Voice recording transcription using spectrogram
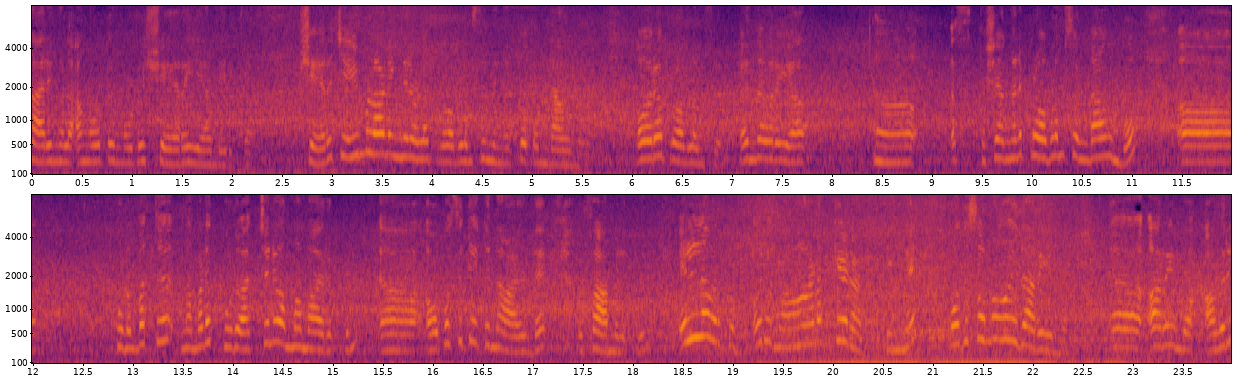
കാര്യങ്ങൾ അങ്ങോട്ടും ഇങ്ങോട്ടും ഷെയർ ചെയ്യാണ്ടിരിക്കുക. ഷെയർ ചെയ്യുമ്പോഴാണ് ഇങ്ങനെയുള്ള പ്രോബ്ലംസ് നിങ്ങൾക്ക് ഉണ്ടാകുന്നത് ഓരോ പ്രോബ്ലംസ് എന്താ പറയുക പക്ഷെ അങ്ങനെ പ്രോബ്ലംസ് ഉണ്ടാകുമ്പോൾ കുടുംബത്ത് നമ്മുടെ കുടു അച്ഛനും അമ്മമാർക്കും ഓപ്പോസിറ്റ് നിൽക്കുന്ന ആളുടെ ഫാമിലിക്കും എല്ലാവർക്കും ഒരു നാണക്കേടാണ്. പിന്നെ പൊതുസമൂഹം ഇതറിയുന്നു അറിയുമ്പോൾ അവർ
